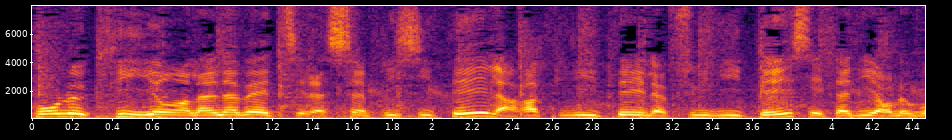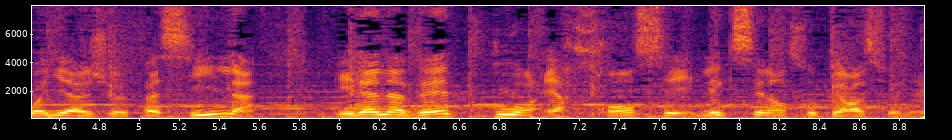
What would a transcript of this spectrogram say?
pour le client, la navette, c'est la simplicité, la rapidité la fluidité, c'est-à-dire le voyage facile. Et la navette, pour Air France, c'est l'excellence opérationnelle.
